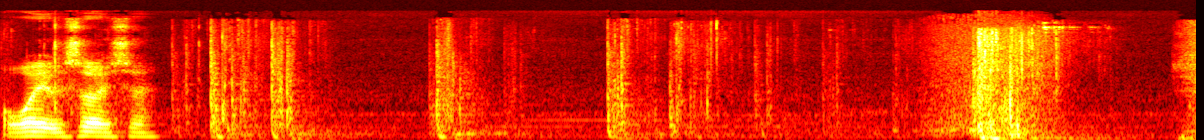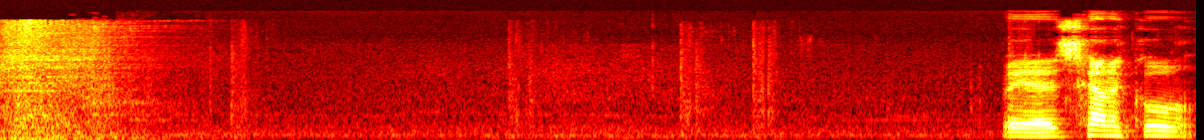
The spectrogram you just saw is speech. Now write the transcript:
Oh, wait, sorry, sorry. But yeah, it's kind of cool.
